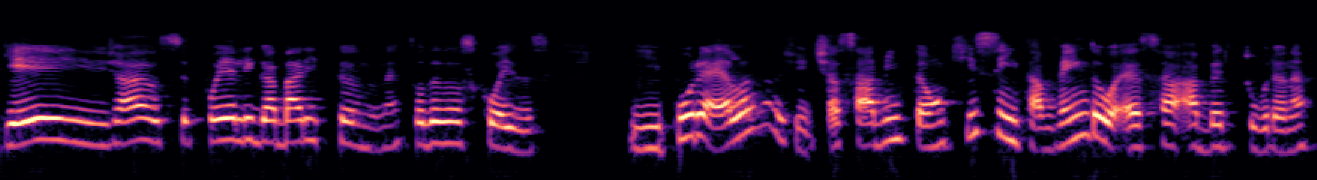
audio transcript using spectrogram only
gay, já você foi ali gabaritando, né? Todas as coisas. E por ela, a gente já sabe então que sim, tá vendo essa abertura, né?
